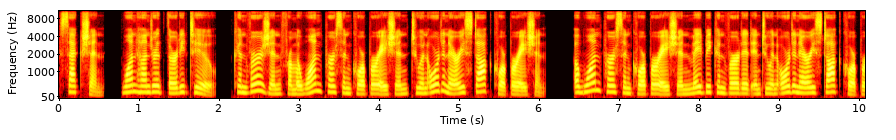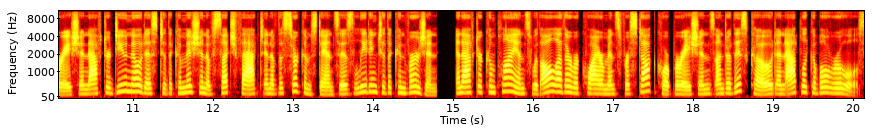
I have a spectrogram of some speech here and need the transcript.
Section 132. Conversion from a one person corporation to an ordinary stock corporation. A one person corporation may be converted into an ordinary stock corporation after due notice to the Commission of such fact and of the circumstances leading to the conversion, and after compliance with all other requirements for stock corporations under this code and applicable rules.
